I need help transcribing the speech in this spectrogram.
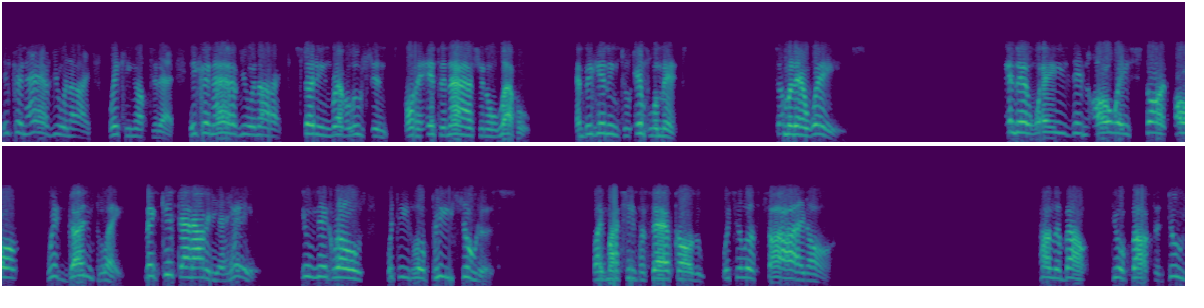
He couldn't have you and I waking up to that. He couldn't have you and I studying revolution on an international level and beginning to implement some of their ways. And their ways didn't always start off with gunplay. Man, get that out of your head. You Negroes with these little pea shooters, like my chief of staff calls them, with your little side on. Talking about you're about to do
